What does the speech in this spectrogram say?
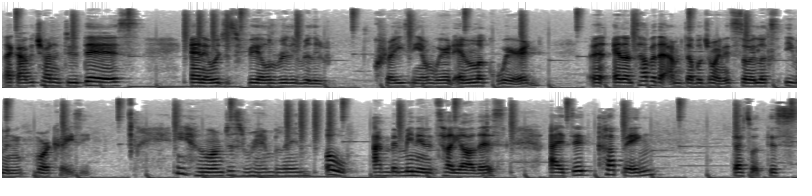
like I'd be trying to do this and it would just feel really, really crazy and weird and look weird. And, and on top of that, I'm double jointed, so it looks even more crazy. Anywho, I'm just rambling. Oh, I've been meaning to tell y'all this. I did cupping. That's what this,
